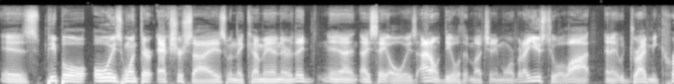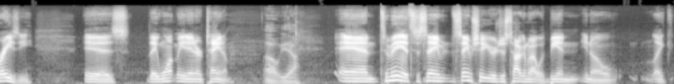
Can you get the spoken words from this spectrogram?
is people always want their exercise when they come in, or they. I say always. I don't deal with it much anymore, but I used to a lot, and it would drive me crazy. Is they want me to entertain them, Oh yeah. and to me, it's the same same shit you were just talking about with being, you know, like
